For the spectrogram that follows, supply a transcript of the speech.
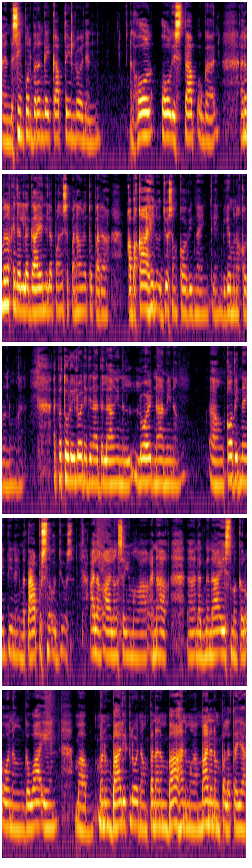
and the simple barangay captain, Lord, and and all, all is staff, O God. Ano man ang kinalagayan nila pa sa panahon na ito para kabakahin, O Diyos, ang COVID-19. Bigyan mo ng karunungan. At patuloy, Lord, na dinadalangin ng Lord namin ang ang COVID-19 ay matapos na o Diyos. Alang-alang sa iyong mga anak na nagnanais magkaroon ng gawain, ma- manumbalik Lord ng pananambahan ng mga mananampalataya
